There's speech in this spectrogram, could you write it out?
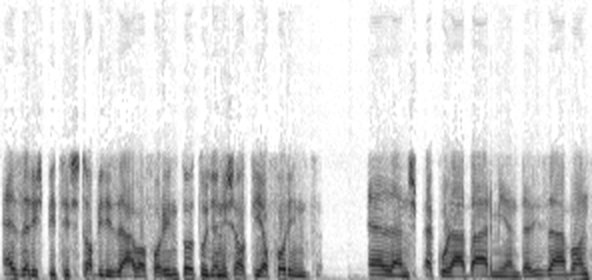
Ezzel is picit stabilizálva a forintot, ugyanis aki a forint ellen spekulál bármilyen devizában,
